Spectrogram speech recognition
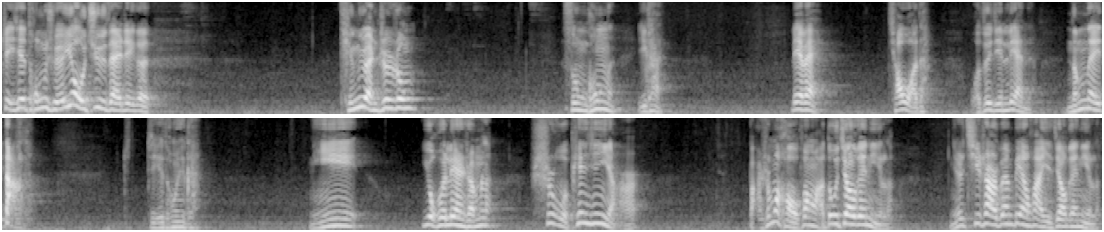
这些同学又聚在这个庭院之中。孙悟空呢，一看，列位，瞧我的。我最近练的能耐大了，这些同学看，你又会练什么了？师傅偏心眼儿，把什么好方法都教给你了。你说七十二般变化也教给你了，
